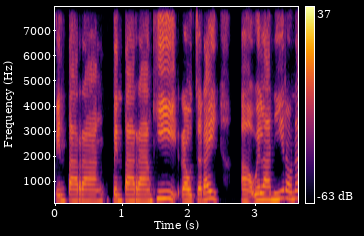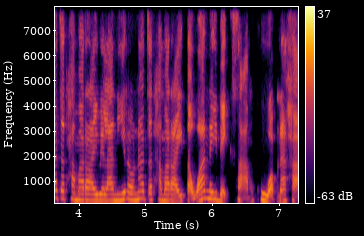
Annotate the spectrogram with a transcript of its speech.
เป็นตารางเป็นตารางที่เราจะได้อ่าเวลานี้เราน่าจะทำอะไร เวลานี้เราน่าจะทำอะไรแต่ว่าในเด็กสามขวบนะคะ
